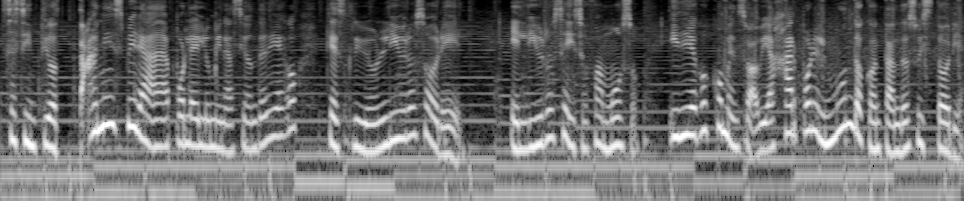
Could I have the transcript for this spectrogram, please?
se sintió tan inspirada por la iluminación de Diego que escribió un libro sobre él. El libro se hizo famoso y Diego comenzó a viajar por el mundo contando su historia.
